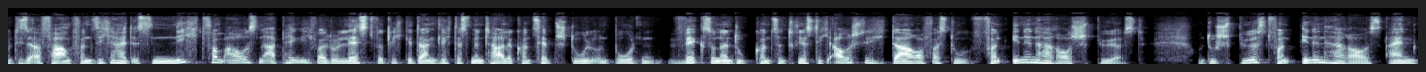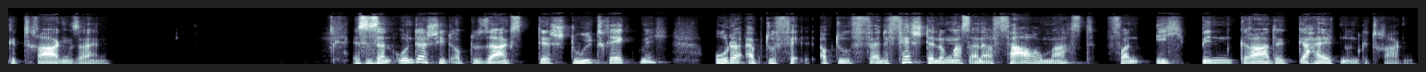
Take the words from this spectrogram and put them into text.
Und diese Erfahrung von Sicherheit ist nicht vom Außen abhängig, weil du lässt wirklich gedanklich das mentale Konzept Stuhl und Boden weg, sondern du konzentrierst dich ausschließlich darauf, was du von innen heraus spürst. Und du spürst von innen heraus ein Getragensein. Es ist ein Unterschied, ob du sagst, der Stuhl trägt mich oder ob du, ob du eine Feststellung machst, eine Erfahrung machst von ich bin gerade gehalten und getragen.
